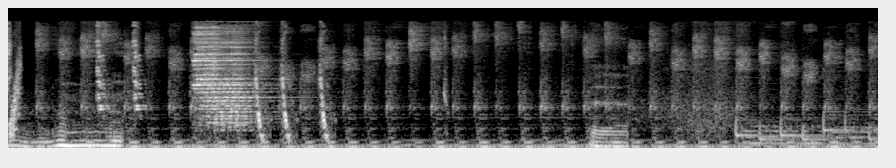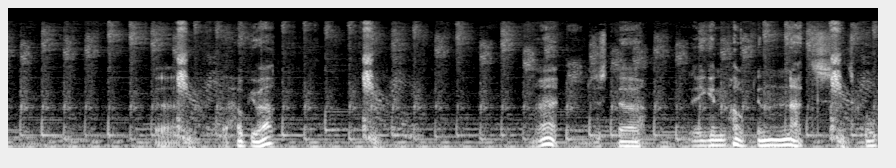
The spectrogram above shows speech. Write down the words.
Uh, uh, help you out. Alright, just uh, in the nuts. That's cool.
